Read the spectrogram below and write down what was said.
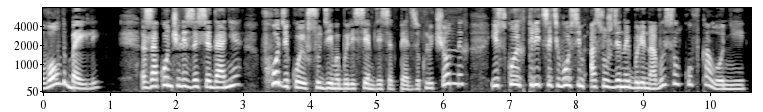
Волт-Бейли закончились заседания, в ходе коих судимы были 75 заключенных, из коих 38 осуждены были на высылку в колонии.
